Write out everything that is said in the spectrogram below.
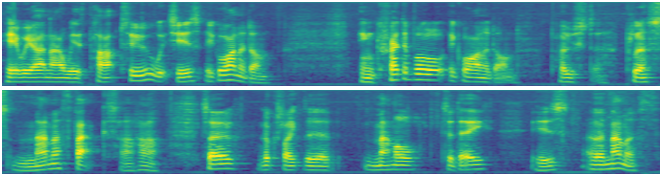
Here we are now with part two, which is Iguanodon. Incredible Iguanodon poster plus mammoth facts. Haha. So looks like the mammal today is a mammoth.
